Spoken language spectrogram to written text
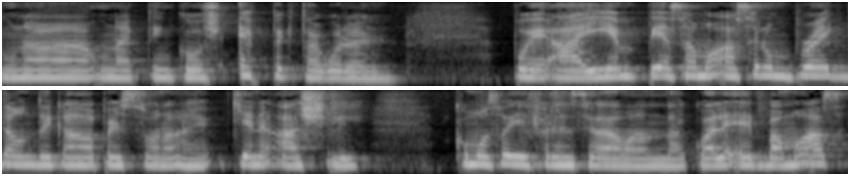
una, una acting coach espectacular. Pues ahí empezamos a hacer un breakdown de cada personaje. ¿Quién es Ashley? ¿Cómo se diferencia de Amanda? ¿Cuál es? Vamos a,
